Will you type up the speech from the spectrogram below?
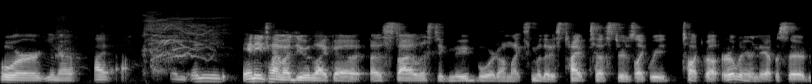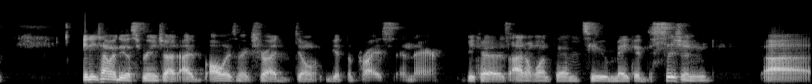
Or you know, I and any anytime I do like a, a stylistic mood board on like some of those type testers, like we talked about earlier in the episode. Anytime I do a screenshot, I always make sure I don't get the price in there because I don't want them to make a decision. Uh,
